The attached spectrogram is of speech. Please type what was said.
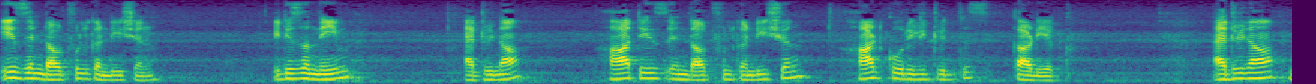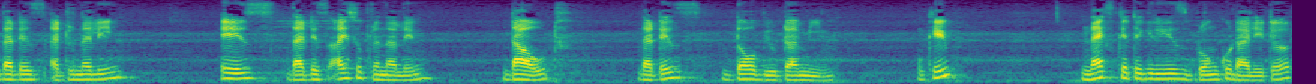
is in doubtful condition. It is a name adrena. Heart is in doubtful condition. Heart correlate with this cardiac. Adrena that is adrenaline is that is isoprenaline doubt that is dobutamine. Okay? Next category is bronchodilator.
